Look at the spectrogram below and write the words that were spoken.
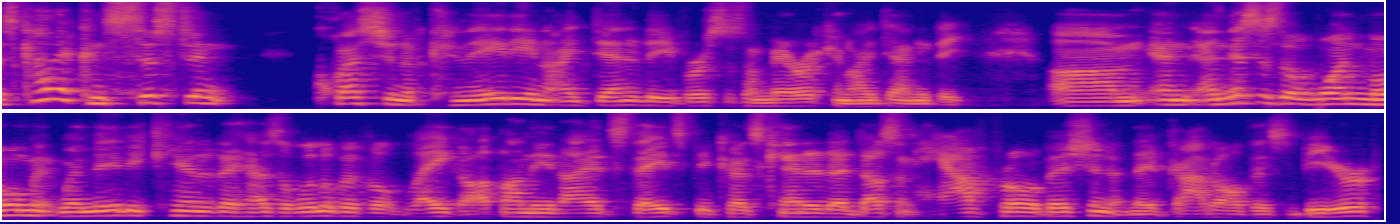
this kind of consistent question of Canadian identity versus American identity. Um, and, and this is the one moment when maybe Canada has a little bit of a leg up on the United States because Canada doesn't have prohibition and they've got all this beer.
